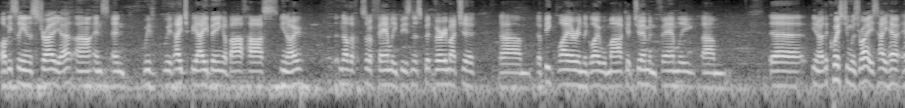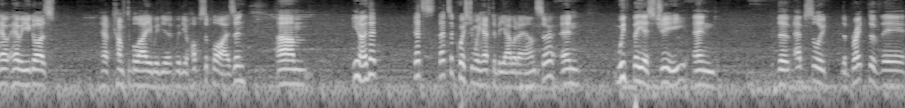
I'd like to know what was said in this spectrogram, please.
obviously in Australia, uh, and and with with HPA being a BarthHaas, you know, another sort of family business, but very much a um, a big player in the global market, German family. Um, uh, you know, the question was raised: Hey, how, how, how, are you guys? How comfortable are you with your with your hop suppliers? And um, you know that that's that's a question we have to be able to answer. And with BSG and the absolute the breadth of their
